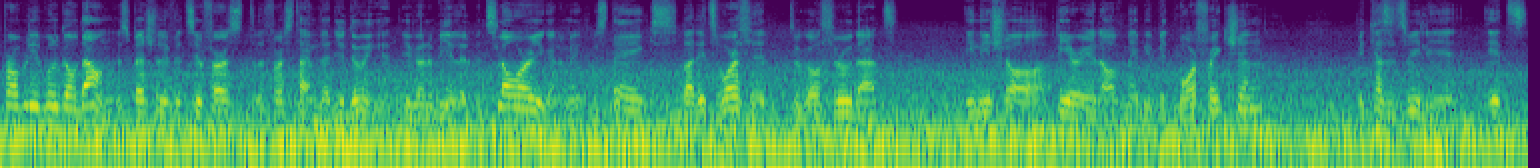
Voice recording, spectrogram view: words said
probably it will go down, especially if it's your first the first time that you're doing it. You're gonna be a little bit slower, you're gonna make mistakes, but it's worth it to go through that initial period of maybe a bit more friction because it's really it's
